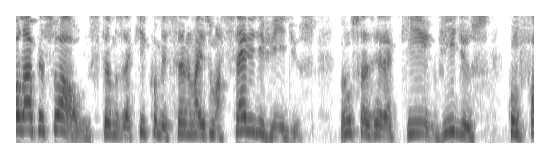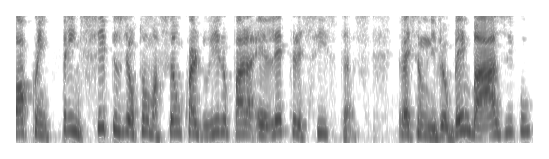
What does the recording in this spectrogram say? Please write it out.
Olá pessoal, estamos aqui começando mais uma série de vídeos. Vamos fazer aqui vídeos com foco em princípios de automação com Arduino para eletricistas. Vai ser um nível bem básico,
